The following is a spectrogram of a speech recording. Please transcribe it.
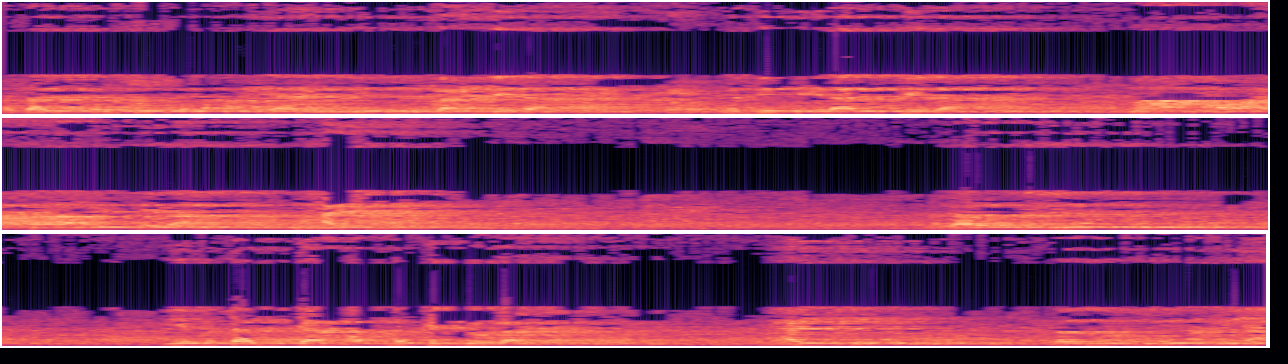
masaajidka rasuulka in la qarxiyahay ma diinta difaacideeda ma diinta ilaalinteeda ma muxuu magaalada madiina iyo masaajidkaasba dadka joogaan maxay yihiin dad muslimiina miya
